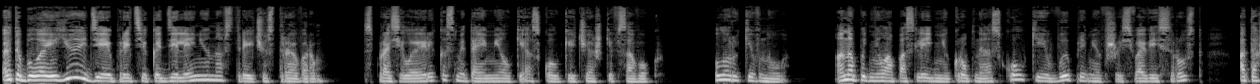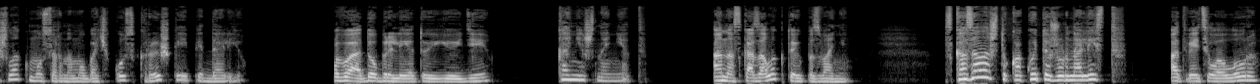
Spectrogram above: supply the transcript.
«Это была ее идея прийти к отделению на встречу с Тревором?» — спросила Эрика, сметая мелкие осколки чашки в совок. Лора кивнула. Она подняла последние крупные осколки и, выпрямившись во весь рост, отошла к мусорному бачку с крышкой и педалью. «Вы одобрили эту ее идею?» «Конечно, нет». Она сказала, кто ей позвонил. «Сказала, что какой-то журналист», — ответила Лора,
